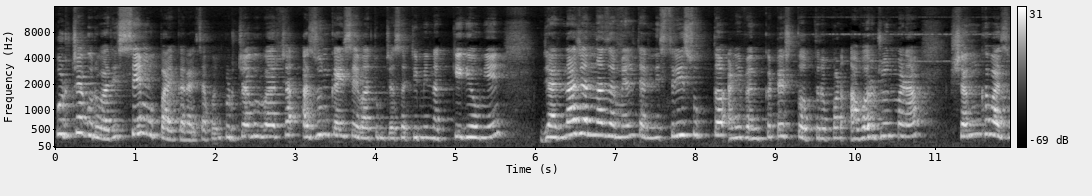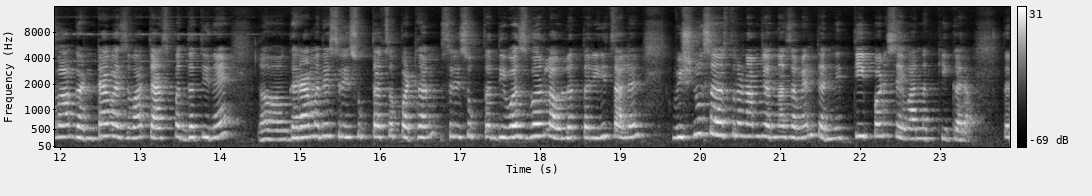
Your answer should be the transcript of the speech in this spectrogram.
पुढच्या गुरुवारी सेम उपाय करायचा. पण पुढच्या गुरुवारच्या अजून काही सेवा तुमच्यासाठी मी नक्की घेऊन येईन. ज्यांना ज्यांना जमेल त्यांनी स्त्री सुक्त आणि व्यंकटेश स्तोत्र पण आवर्जून म्हणा शंख वाजवा घंटा वाजवा त्याच पद्धतीने घरामध्ये श्रीसुक्ताचं पठण श्रीसुक्त दिवसभर लावलं तरीही चालेल. विष्णू सहस्त्रनाम ज्यांना जमेल त्यांनी ती पण सेवा नक्की करा. तर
